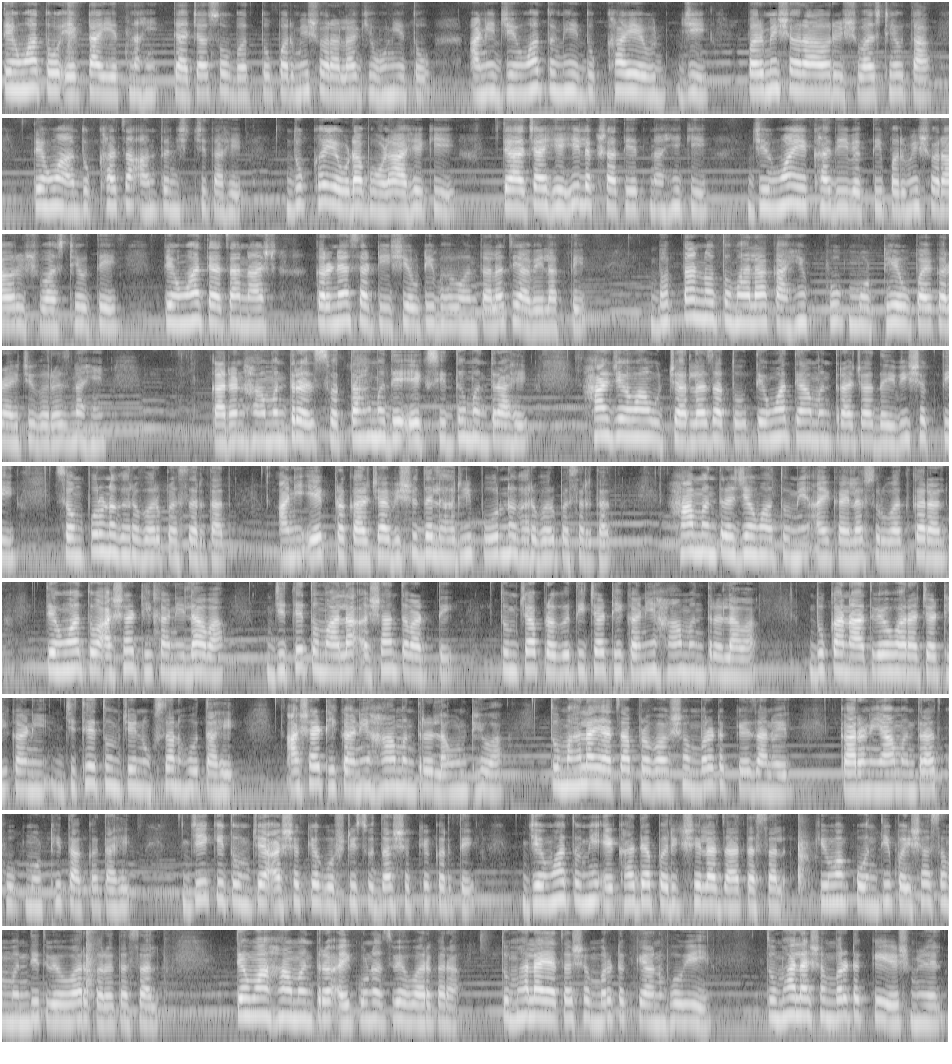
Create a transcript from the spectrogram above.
तेव्हा तो एकटा येत नाही. त्याच्यासोबत तो परमेश्वराला घेऊन येतो. आणि जेव्हा तुम्ही दुःखाऐवजी परमेश्वरावर विश्वास ठेवता तेव्हा दुःखाचा अंत निश्चित आहे. दुःख एवढा भोळा आहे की त्याच्या हेही लक्षात येत नाही की जेव्हा एखादी व्यक्ती परमेश्वरावर विश्वास ठेवते तेव्हा त्याचा नाश करण्यासाठी शेवटी भगवंतालाच यावे लागते. भक्तांनो तुम्हाला काही खूप मोठे उपाय करायची गरज नाही. कारण हा मंत्र स्वतःमध्ये एक सिद्ध मंत्र आहे. हा जेव्हा उच्चारला जातो तेव्हा त्या मंत्राच्या दैवी शक्ती संपूर्ण घरभर पसरतात आणि एक प्रकारच्या विशुद्ध लहरी पूर्ण घरभर पसरतात. हा मंत्र जेव्हा तुम्ही ऐकायला सुरुवात कराल तेव्हा तो अशा ठिकाणी लावा जिथे तुम्हाला अशांत वाटते. तुमच्या प्रगतीच्या ठिकाणी हा मंत्र लावा. दुकानात व्यवहाराच्या ठिकाणी जिथे तुमचे नुकसान होत आहे अशा ठिकाणी हा मंत्र लावून ठेवा. तुम्हाला याचा प्रभाव शंभर टक्के जाणवेल कारण या मंत्रात खूप मोठी ताकद आहे जी की तुमचे अशक्य गोष्टीसुद्धा शक्य करते. जेव्हा तुम्ही एखाद्या परीक्षेला जात असाल किंवा कोणती पैशासंबंधित व्यवहार करत असाल तेव्हा हा मंत्र ऐकूनच व्यवहार करा. तुम्हाला याचा शंभर टक्के अनुभव येईल. तुम्हाला शंभर टक्के यश मिळेल.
